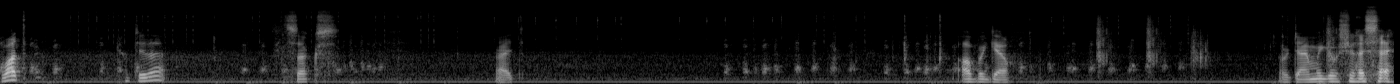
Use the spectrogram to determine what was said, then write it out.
What? Can't do that. It sucks. Right. Up we go. Or down we go, should I say.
